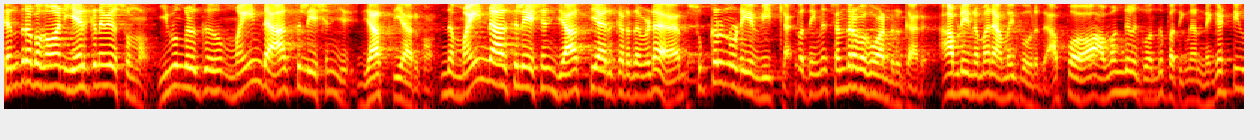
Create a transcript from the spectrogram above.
சந்திர பகவான் ஏற்கனவே சொன்னோம். இவங்களுக்கு மைண்ட் ஆசிலேஷன் ஜாஸ்தியாக இருக்கும். இந்த மைண்ட் ஆசிலேஷன் ஜாஸ்தியாக இருக்கிறத விட சுக்கிரனுடைய வீட்டில் பார்த்தீங்கன்னா சந்திர பகவான் இருக்காரு. அப்படின்ற மாதிரி அமைப்பு வருது. அப்போ அவங்களுக்கு வந்து பார்த்தீங்கன்னா நெகட்டிவ்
